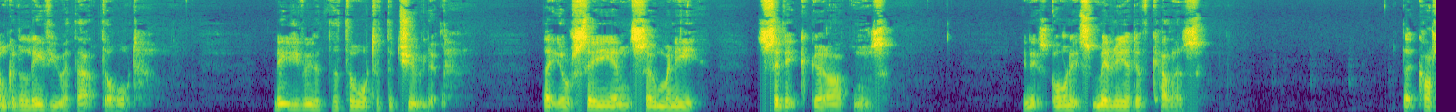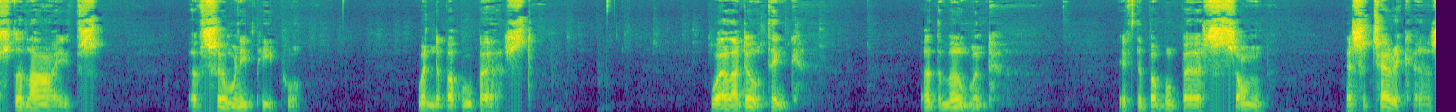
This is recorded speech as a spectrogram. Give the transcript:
I'm going to leave you with that thought. leave you with the thought of the tulip that you'll see in so many civic gardens in its all its myriad of colours that cost the lives of so many people when the bubble burst. Well, I don't think at the moment, if the bubble bursts on esotericas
